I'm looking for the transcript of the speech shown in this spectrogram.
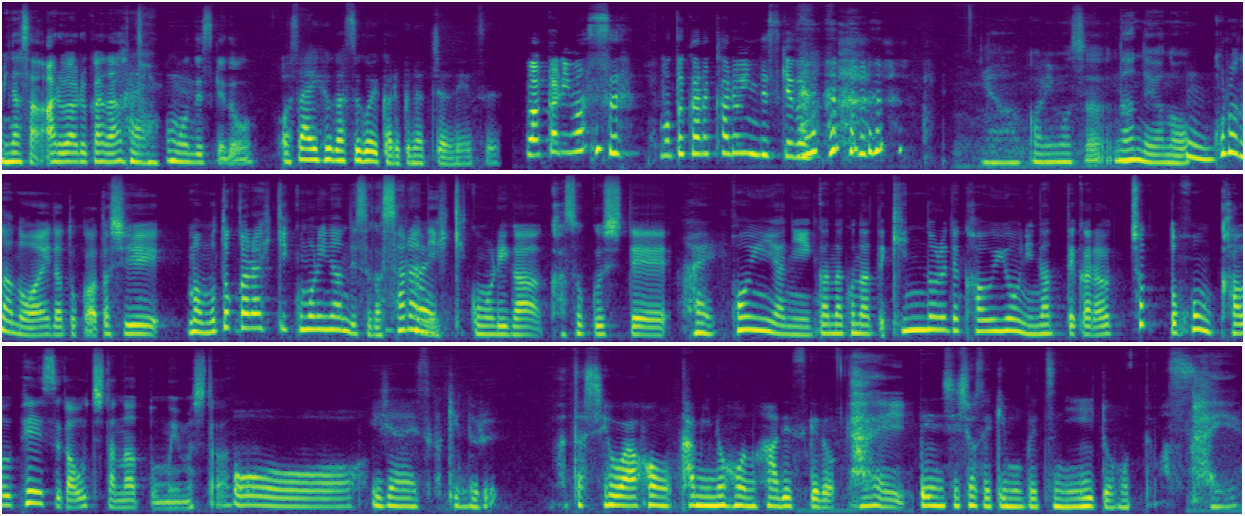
皆さんあるあるかなとはい思うんですけど。お財布がすごい軽くなっちゃうやつわ、かります。元から軽いんですけど。いやわかります。なんであの、うん。コロナの間とか私、まあ、元から引きこもりなんですがさらに引きこもりが加速して、はい。本屋に行かなくなって Kindle で買うようになってからちょっと本買うペースが落ちたなと思いました。おーいいじゃないですか Kindle 私は本紙の本派ですけどはい。電子書籍も別にいいと思ってます。はい。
